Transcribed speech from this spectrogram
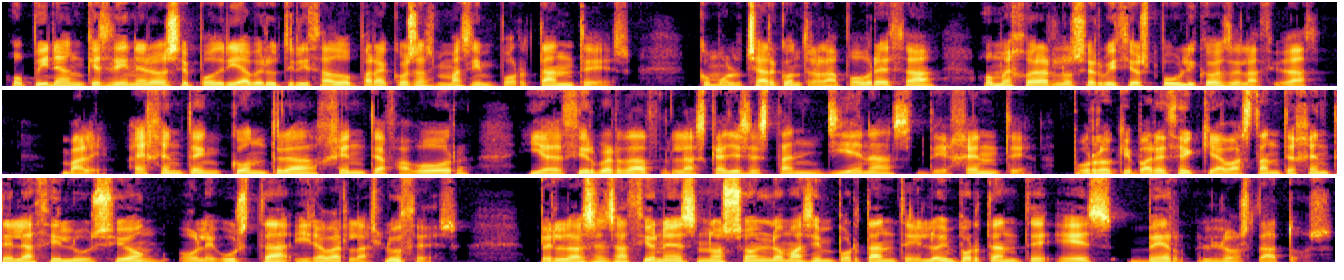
opinan que ese dinero se podría haber utilizado para cosas más importantes, como luchar contra la pobreza o mejorar los servicios públicos de la ciudad. Vale, hay gente en contra, gente a favor, y a decir verdad, las calles están llenas de gente, por lo que parece que a bastante gente le hace ilusión o le gusta ir a ver las luces. Pero las sensaciones no son lo más importante, lo importante es ver los datos.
